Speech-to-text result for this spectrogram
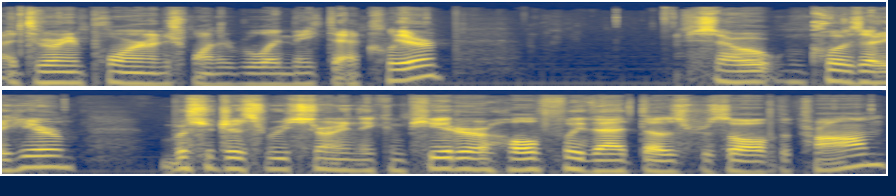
It's very important I just wanted to really make that clear. So we'll close out of here. We're just restarting the computer. Hopefully that does resolve the problem.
